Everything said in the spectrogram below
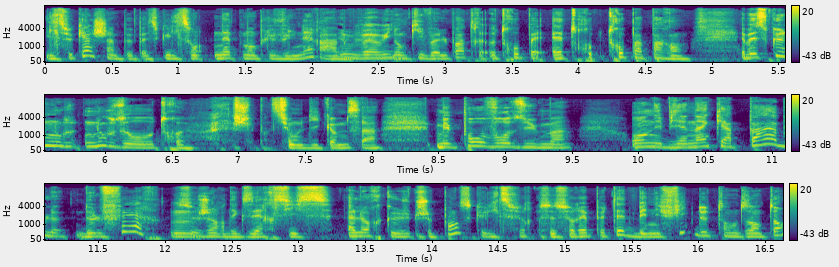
Ils se cachent un peu parce qu'ils sont nettement plus vulnérables. Bah oui. Donc ils veulent pas tr- trop être trop apparents. Et ben, est-ce que nous, nous autres, je sais pas si on le dit comme ça, mais pauvres humains, on est bien incapable de le faire, Mm. ce genre d'exercice. Alors que je pense que ce serait peut-être bénéfique de temps en temps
